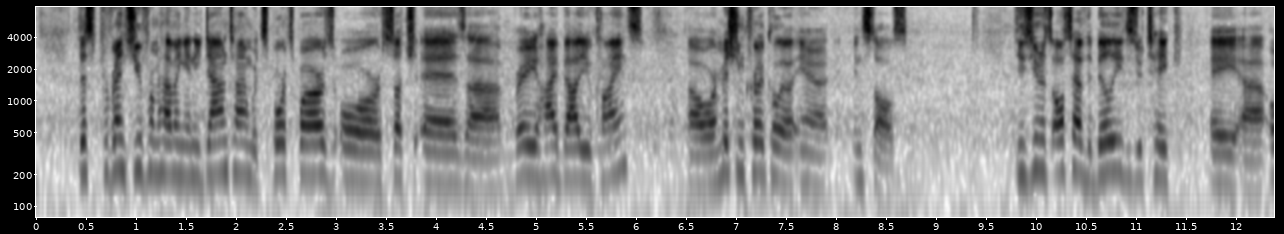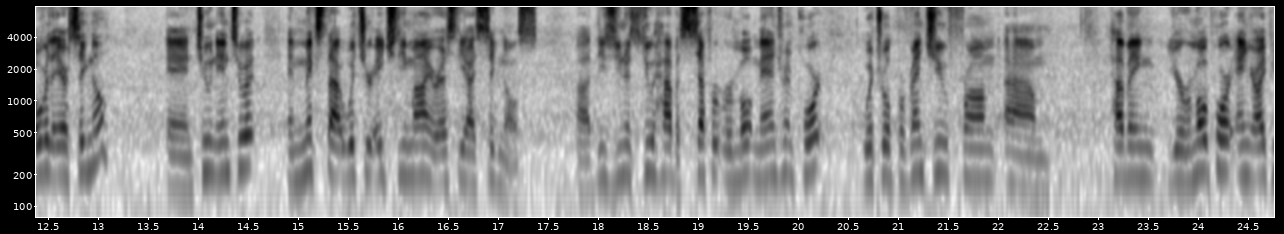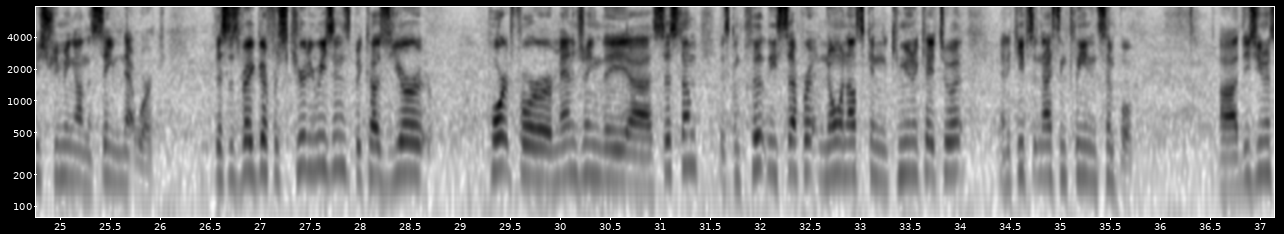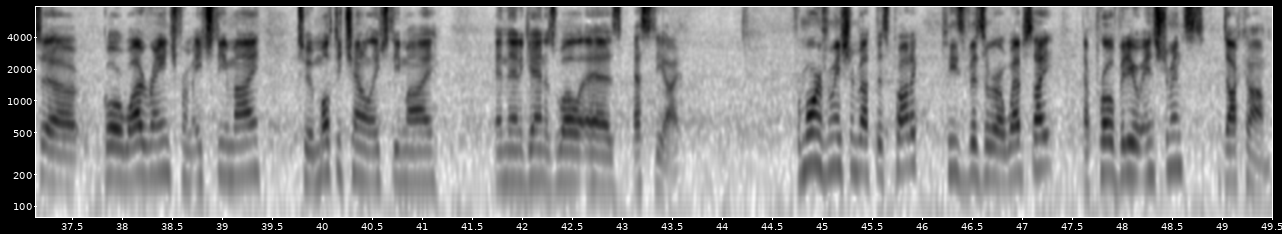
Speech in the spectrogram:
This prevents you from having any downtime with sports bars or such as uh, very high value clients or mission critical uh, installs. These units also have the ability to take a uh, over-the-air signal and tune into it and mix that with your HDMI or SDI signals. Uh, these units do have a separate remote management port which will prevent you from um, having your remote port and your IP streaming on the same network. This is very good for security reasons because your port for managing the uh, system is completely separate, no one else can communicate to it, and it keeps it nice and clean and simple. Uh, these units uh, go a wide range from HDMI to multi-channel HDMI and then again as well as SDI. For more information about this product, please visit our website at provideoinstruments.com.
